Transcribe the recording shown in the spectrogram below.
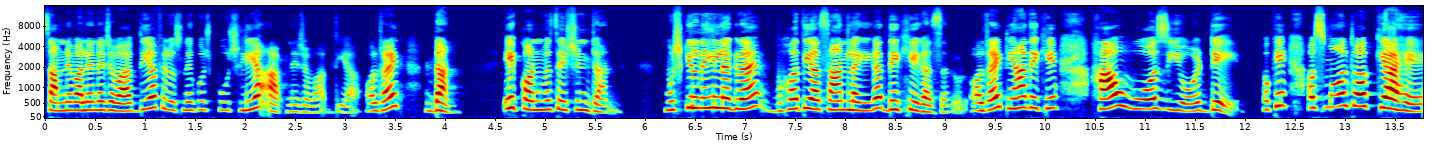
सामने वाले ने जवाब दिया, फिर उसने कुछ पूछ लिया, आपने जवाब दिया। ऑल राइट डन एक कॉन्वर्सेशन डन मुश्किल नहीं लग रहा है बहुत ही आसान लगेगा देखिएगा ज़रूर। ऑल राइट यहाँ देखिए how was your day okay और स्मॉल टॉक क्या है?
